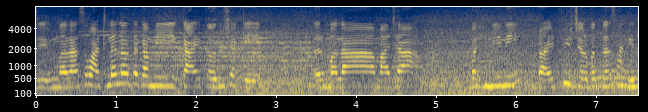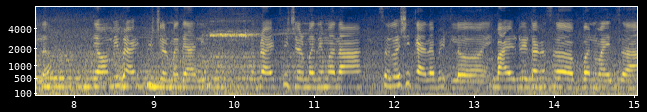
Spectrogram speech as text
म्हणजे मला असं वाटलं नव्हतं का मी काय करू शकेन. तर मला माझ्या बहिणीने ब्राईट फ्युचरबद्दल सांगितलं. तेव्हा मी ब्राईट फ्युचरमध्ये आली. ब्राईट फ्युचरमध्ये मला सगळं शिकायला भेटलं. बायोडेटा कसं बनवायचा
